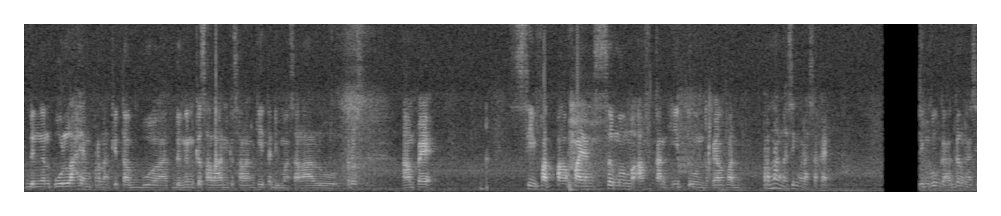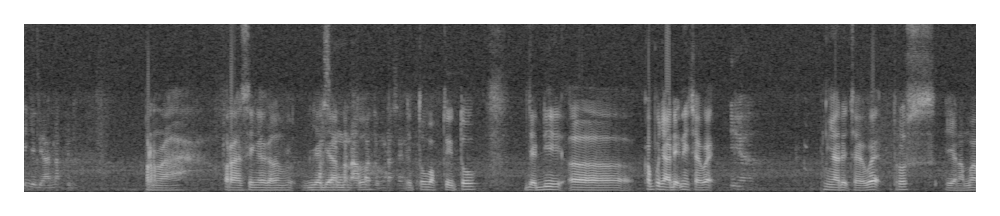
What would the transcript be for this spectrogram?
dengan ulah yang pernah kita buat, dengan kesalahan-kesalahan kita di masa lalu, terus sampai sifat papa yang sememaafkan itu untuk Elvan, pernah nggak sih ngerasa kayak gue gagal nggak sih jadi anak gitu? Pernah, pernah sih gagal jadi Pas anak apa tuh. tuh ngerasain itu? itu? waktu itu jadi eh kan punya adik nih cewek, Iya. punya adik cewek, terus ya nama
